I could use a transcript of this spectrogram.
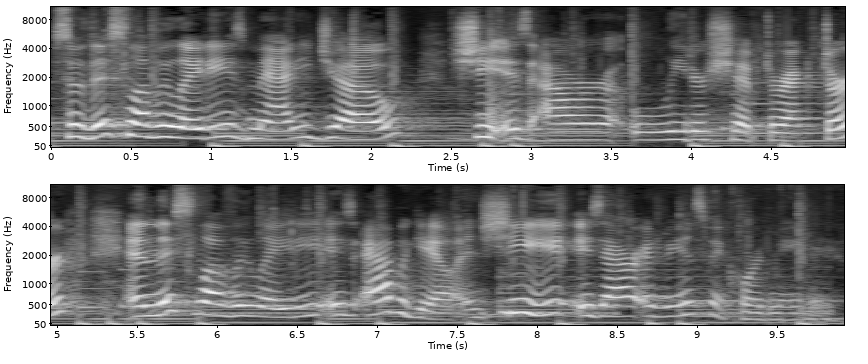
So this lovely lady is Matti Jo. She is our leadership director. And this lovely lady is Abigail, and she is our advancement coordinator.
